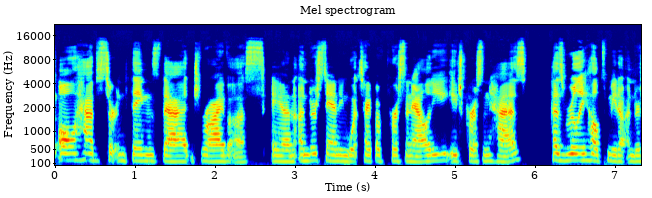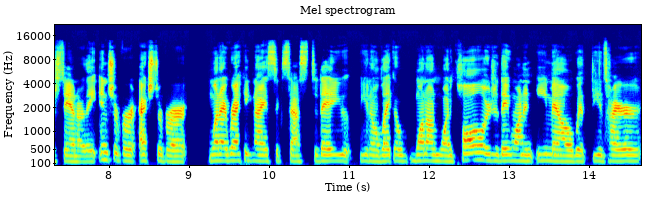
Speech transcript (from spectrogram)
all have certain things that drive us, and understanding what type of personality each person has has really helped me to understand are they introvert, extrovert? When I recognize success, do they, you know, like a one on one call or do they want an email with the entire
